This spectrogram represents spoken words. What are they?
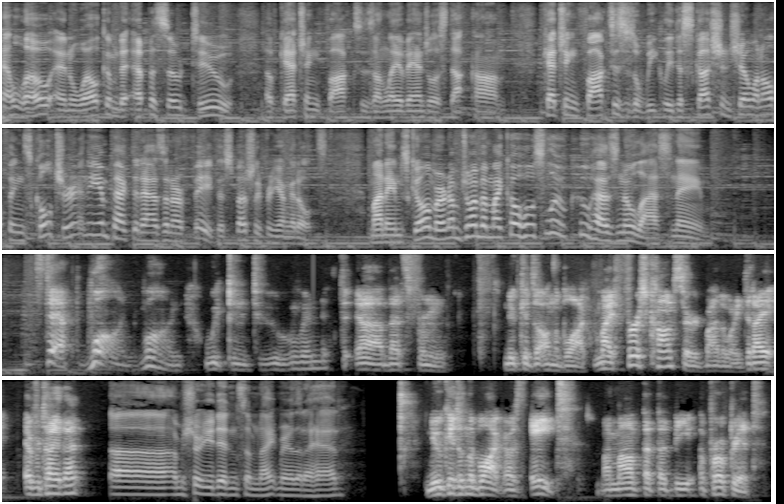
Hello and welcome to episode two of Catching Foxes on layevangelist.com. Catching Foxes is a weekly discussion show on all things culture and the impact it has on our faith, especially for young adults. My name's Gomer and I'm joined by my co host Luke, who has no last name. Step one, one, we can do anything. Uh, that's from New Kids on the Block. My first concert, by the way. Did I ever tell you that? Uh, I'm sure you did in some nightmare that I had. New Kids on the Block. I was eight. My mom thought that'd be appropriate.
